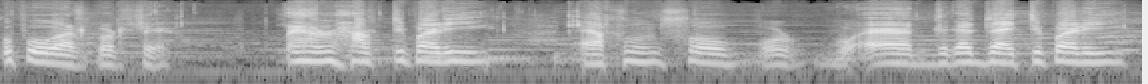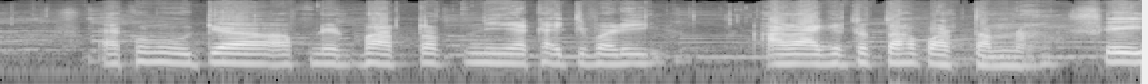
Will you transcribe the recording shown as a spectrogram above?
উপকার করছে। এখন হাঁটতে পারি। এখন সব এক জায়গায় যাইতে পারি। এখন ওইটা আপনার ভাত টাত নিয়ে খাইতে পারি। আর আগে তো তা পারতাম না। সেই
